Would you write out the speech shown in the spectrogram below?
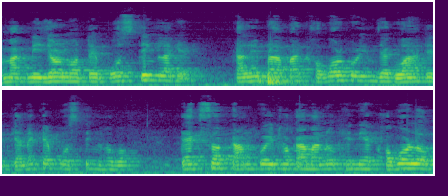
আমাক নিজৰ মতে পষ্টিং লাগে। কালিৰ পৰা আমাক খবৰ কৰিম যে গুৱাহাটীত কেনেকে পষ্টিং হ'ব। টেক্সত কাম কৰি থকা মানুহখিনিয়ে খবৰ ল'ব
